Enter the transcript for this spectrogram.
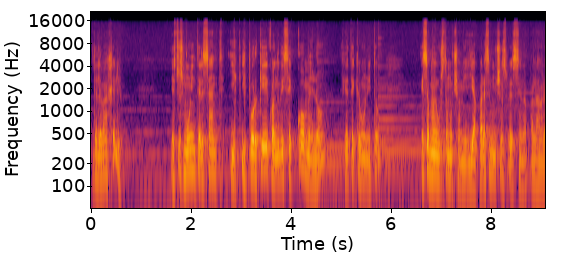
del Evangelio. Esto es muy interesante. ¿Y, por qué cuando dice cómelo? Fíjate qué bonito. Eso me gusta mucho a mí y aparece muchas veces en la palabra.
